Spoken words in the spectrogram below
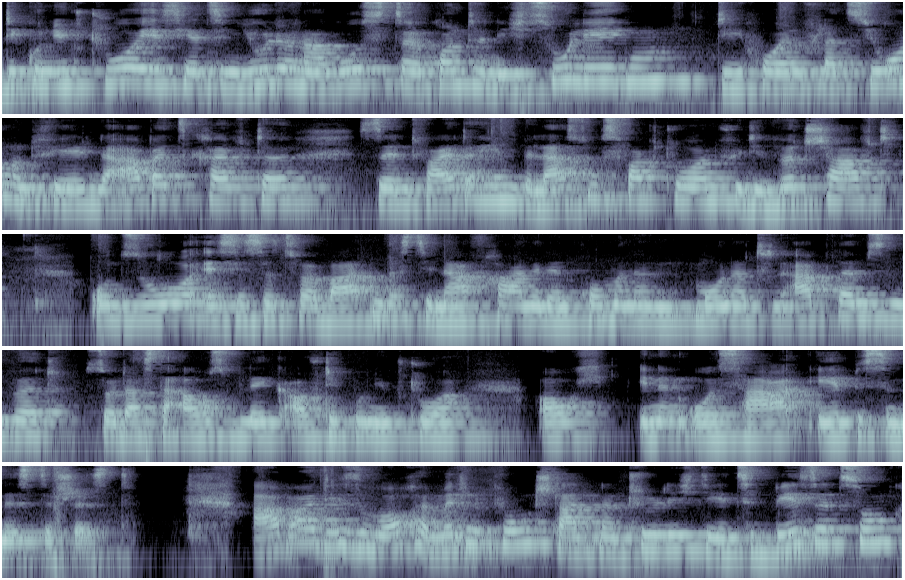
Die Konjunktur ist jetzt im Juli und August äh, konnte nicht zulegen. Die hohe Inflation und fehlende Arbeitskräfte sind weiterhin Belastungsfaktoren für die Wirtschaft. Und so ist es zu erwarten, dass die Nachfrage in den kommenden Monaten abbremsen wird, sodass der Ausblick auf die Konjunktur auch in den USA eher pessimistisch ist. Aber diese Woche im Mittelpunkt stand natürlich die EZB-Sitzung.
